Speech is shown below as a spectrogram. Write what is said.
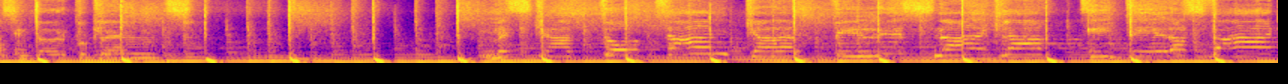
Har sin dörr på glänt. Med skratt och tankar Vi lyssnar glatt. I deras värld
